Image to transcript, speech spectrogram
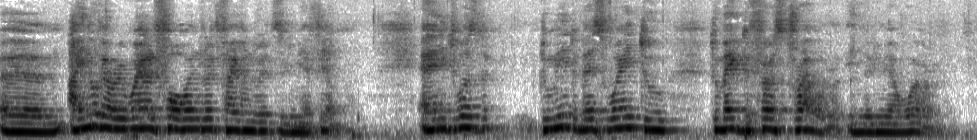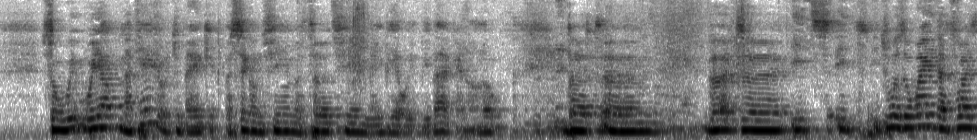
Um, I know very well 400, 500 Lumiere film. And it was, the, to me, the best way to, to make the first travel in the Lumiere world. So we, we have material to make a second film, a third film, maybe I will be back, I don't know. But, um, but uh, it's, it, it was a way, that's why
